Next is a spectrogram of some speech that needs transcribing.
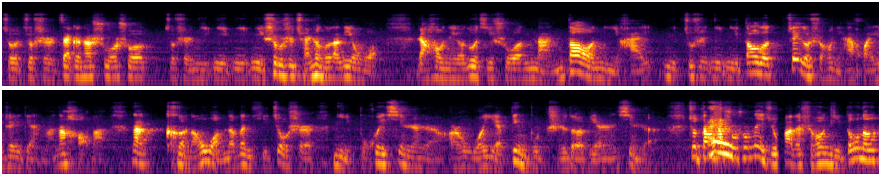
就就是在跟他说说，就是你你你你是不是全程都在利用我？然后那个洛基说，难道你还你就是你你到了这个时候你还怀疑这一点吗？那好吧，那可能我们的问题就是你不会信任人，而我也并不值得别人信任。就当他说出那句话的时候，你都能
